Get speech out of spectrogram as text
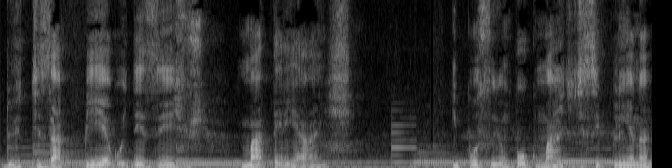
do desapego e desejos materiais. E possuir um pouco mais de disciplina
